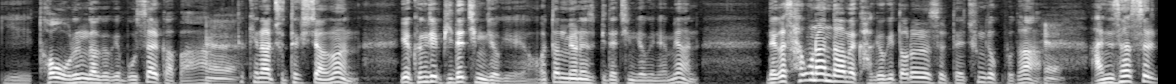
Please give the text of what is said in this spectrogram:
이 더 오른 가격에 못 살까봐 예. 특히나 주택시장은 이게 굉장히 비대칭적이에요. 어떤 면에서 비대칭적이냐면 내가 사고 난 다음에 가격이 떨어졌을 때 충격보다 예. 안 샀을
